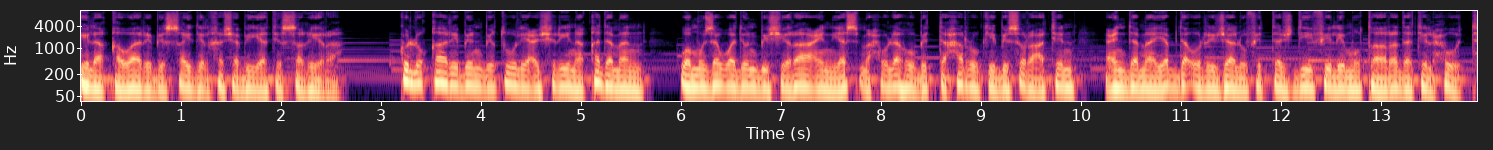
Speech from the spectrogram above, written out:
إلى قوارب الصيد الخشبية الصغيرة. كل قارب بطول عشرين قدما ومزود بشراع يسمح له بالتحرك بسرعة عندما يبدأ الرجال في التجديف لمطاردة الحوت.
